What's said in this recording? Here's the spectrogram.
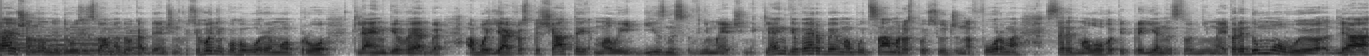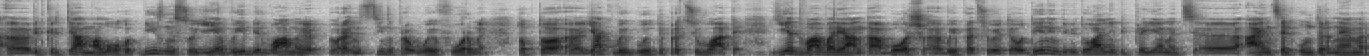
Вітаю, шановні друзі! З вами адвокат Демченко. Сьогодні поговоримо про Кляйнгевербе або як розпочати малий бізнес в Німеччині. Кляйнгевербе, мабуть, саме розповсюджена форма серед малого підприємництва в Німеччині. Передумовою для е, відкриття малого бізнесу є вибір вами організаційно-правової форми, тобто е, як ви будете працювати. Є два варіанти: або ж е, ви працюєте один індивідуальний підприємець Einzel Unternehmer,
